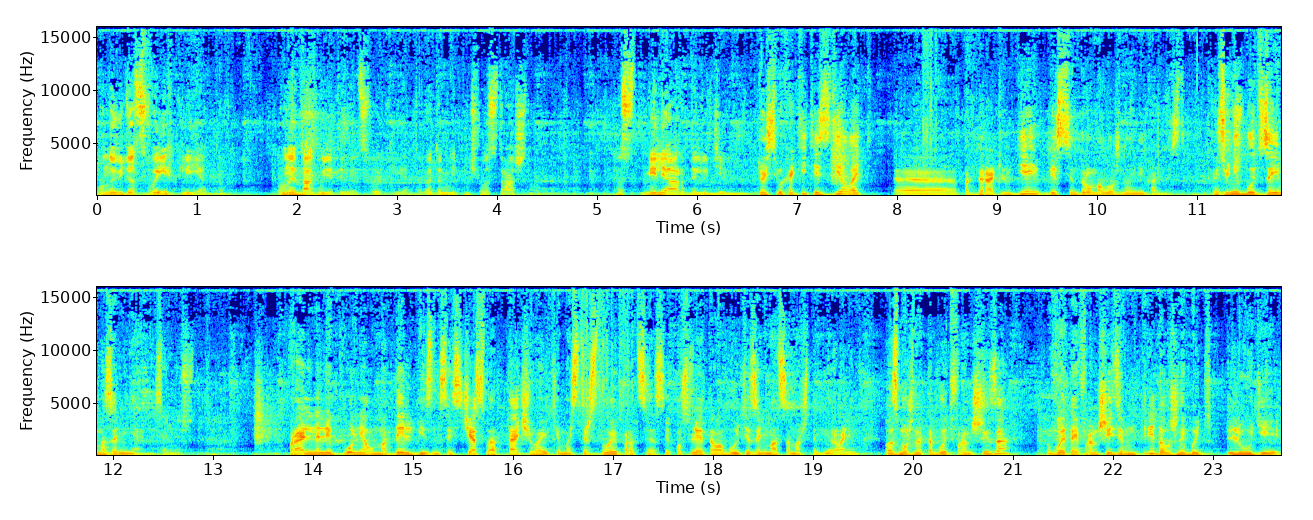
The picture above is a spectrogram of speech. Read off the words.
Он уведет своих клиентов. Он и так будет иметь своих клиентов. В этом нет ничего страшного. Миллиарды людей. То есть вы хотите сделать, э, подбирать людей без синдрома ложной уникальности. То есть у них будет взаимозаменяемость. Конечно. Правильно ли понял модель бизнеса? Сейчас вы оттачиваете мастерство и процессы, после этого будете заниматься масштабированием. Возможно, это будет франшиза. В этой франшизе внутри должны быть люди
